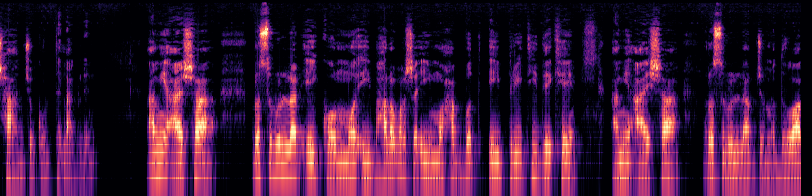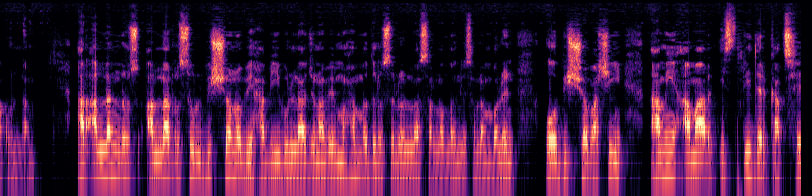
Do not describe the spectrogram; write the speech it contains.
সাহায্য করতে লাগলেন। আমি আয়েশা, রসুলুল্লাহর এই কর্ম, এই ভালোবাসা, এই মহাব্বত, এই প্রীতি দেখে আমি আয়েশা, রসুলুল্লাহর জন্য দোয়া করলাম। আর আল্লাহ আল্লাহ রসুল বিশ্বনবী হাবিবুল্লাহ জনাবে মোহাম্মদ রসুল্লাহ সাল্লাহ সাল্লাম বলেন, ও বিশ্ববাসী, আমি আমার স্ত্রীদের কাছে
